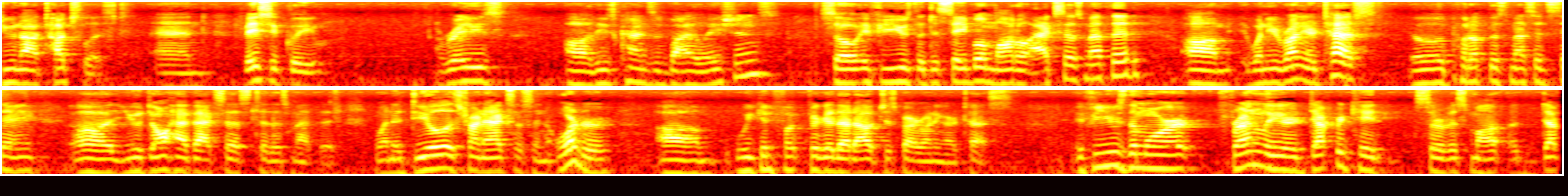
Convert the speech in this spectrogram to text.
do not touch list, and basically raise uh, these kinds of violations. So if you use the disable model access method, um, when you run your test, it'll put up this message saying uh, you don't have access to this method. When a deal is trying to access an order, um, we can figure that out just by running our tests. If you use the more friendlier deprecate service mo uh,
